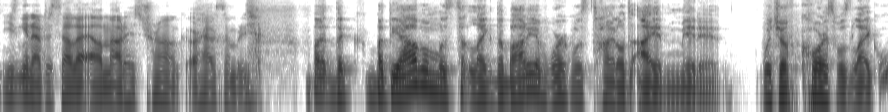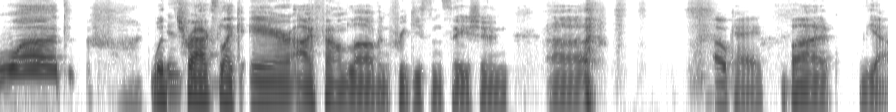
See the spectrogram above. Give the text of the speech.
He's gonna have to sell that album out of his trunk or have somebody. but the but the album was t- like the body of work was titled "I Admit It," which of course was like what with Is- tracks like "Air," "I Found Love," and "Freaky Sensation." Uh, okay. but yeah,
